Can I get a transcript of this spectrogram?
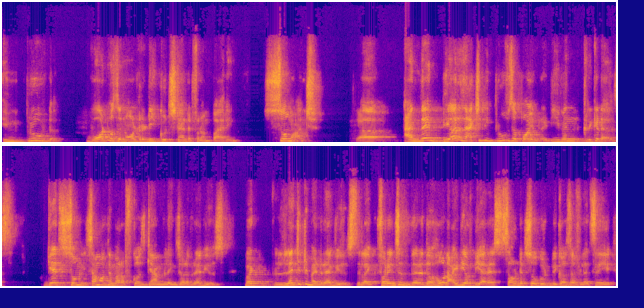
improved what was an already good standard for umpiring so much. Yeah. Uh, and then DRS actually proves a point, right? Even cricketers get so many, some of them are, of course, gambling sort of reviews, but legitimate reviews. Like, for instance, the, the whole idea of DRS sounded so good because of, let's say,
